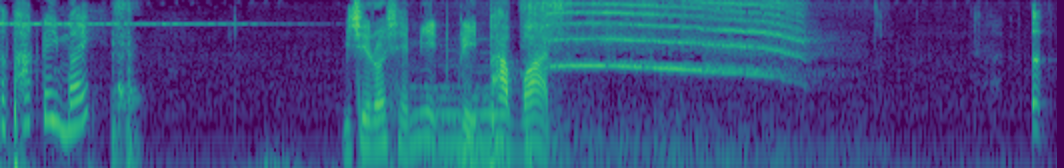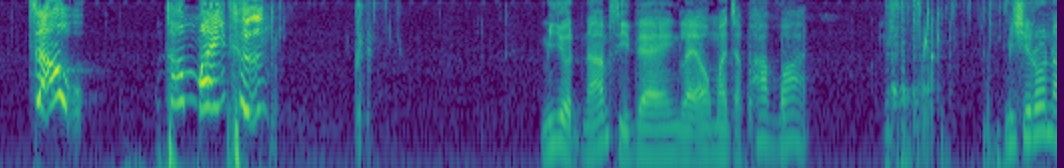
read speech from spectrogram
สักพักได้ไหมมิชิโร่ใช้มีดกรีดภาพวาดเอ่อเจ้าทำไมถึง มีหยดน้ำสีแดงไหลออกมาจากภาพวาด มิชิโร่น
